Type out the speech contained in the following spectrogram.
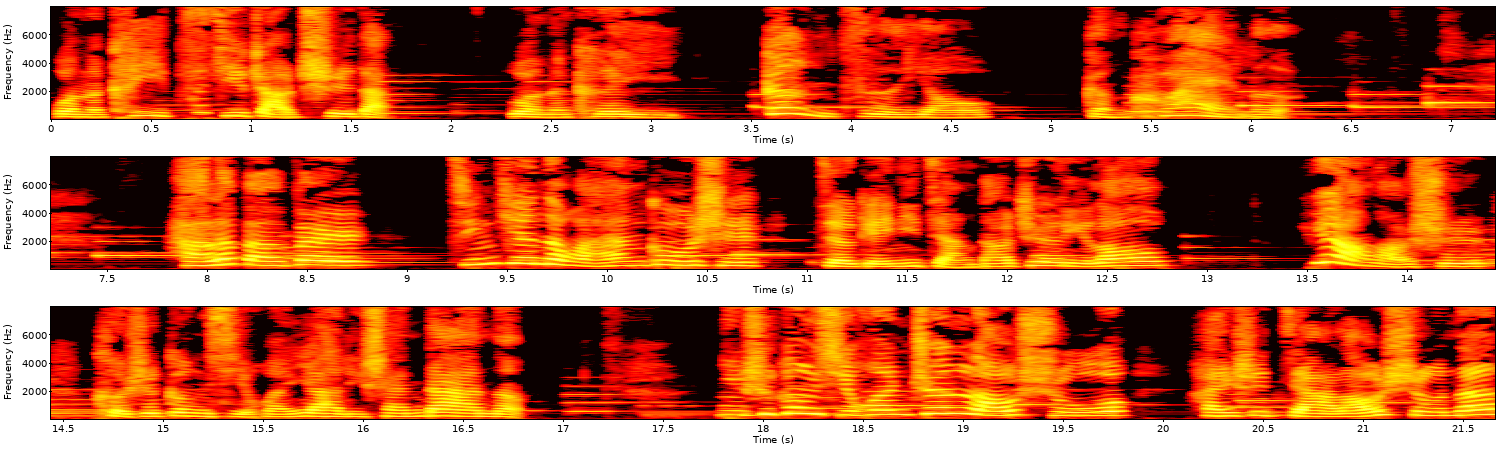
我们可以自己找吃的，我们可以更自由、更快乐。好了，宝贝儿，今天的晚安故事。就给你讲到这里喽。月亮老师可是更喜欢亚历山大呢。你是更喜欢真老鼠还是假老鼠呢？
